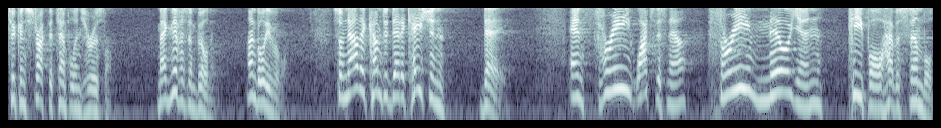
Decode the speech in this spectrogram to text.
to construct the temple in Jerusalem. Magnificent building. Unbelievable. So now they come to dedication day. And three, watch this now, three million people have assembled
